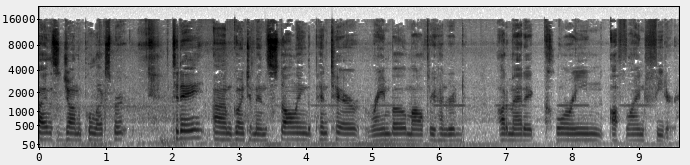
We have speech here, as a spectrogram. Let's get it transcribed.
Hi, this is John the Pool Expert. Today I'm going to be installing the Pentair Rainbow Model 300 automatic chlorine offline feeder.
